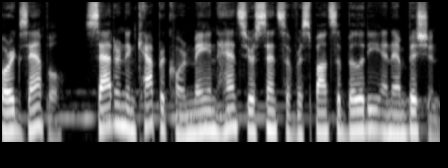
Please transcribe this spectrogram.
For example, Saturn in Capricorn may enhance your sense of responsibility and ambition,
